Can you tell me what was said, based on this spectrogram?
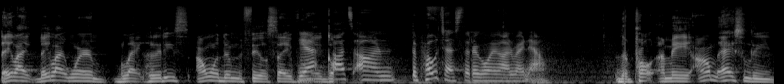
They like they like wearing black hoodies. I want them to feel safe yeah. when they go. Thoughts on the protests that are going on right now? The pro. I mean, I'm actually,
